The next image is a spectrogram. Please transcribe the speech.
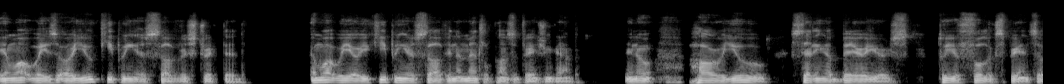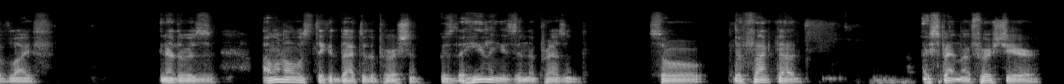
in what ways are you keeping yourself restricted? In what way are you keeping yourself in a mental concentration camp? You know, how are you setting up barriers to your full experience of life? In other words, I want to always take it back to the person because the healing is in the present. So the fact that I spent my first year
